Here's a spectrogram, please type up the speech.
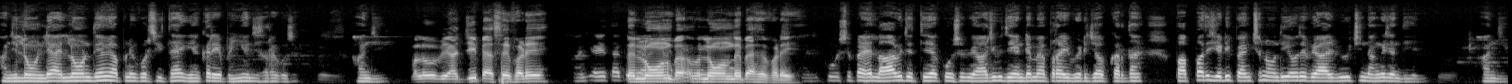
ਹਾਂਜੀ ਲੋਨ ਲਿਆ ਲੋਨ ਦੀਆਂ ਵੀ ਆਪਣੇ ਕੋਲ ਰਸੀਦਾਂ ਹੈਗੀਆਂ ਘਰੇ ਪਈਆਂ ਜੀ ਸਾਰਾ ਕੁਝ ਹਾਂਜੀ। ਮਤਲਬ ਵਿਆਜੀ ਪੈਸੇ ਫੜੇ ਹਾਂਜੀ ਅਜੇ ਤੱਕ ਤੇ ਲੋਨ ਲੋਨ ਦੇ ਪੈਸੇ ਫੜੇ। ਹਾਂਜੀ ਕੁਛ ਪੈਸੇ ਲਾ ਵੀ ਦਿੱਤੇ ਆ ਕੁਛ ਵਿਆਜ ਵੀ ਦੇਣ ਦੇ ਮੈਂ ਪ੍ਰਾਈਵੇਟ ਜੌਬ ਕਰਦਾ। ਪਾਪਾ ਦੀ ਜਿਹੜੀ ਪੈਨਸ਼ਨ ਆਉਂਦੀ ਹੈ ਉਹਦੇ ਵਿਆਜ ਵੀ ਵਿੱਚ ਲੰਘ ਜਾਂਦੀ ਹੈ ਜੀ। ਹਾਂਜੀ।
